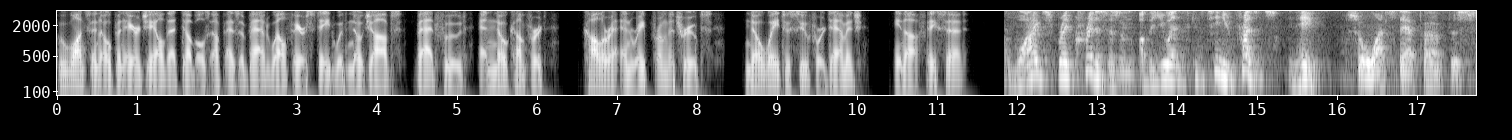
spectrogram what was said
Who wants an open-air jail that doubles up as a bad welfare state with no jobs, bad food, and no comfort, cholera and rape from the troops, no way to sue for damage, enough they said. Widespread criticism of the UN's continued presence in Haiti. So what's their purpose?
